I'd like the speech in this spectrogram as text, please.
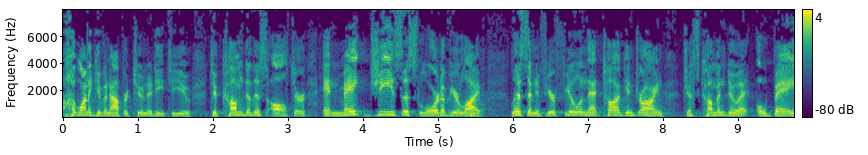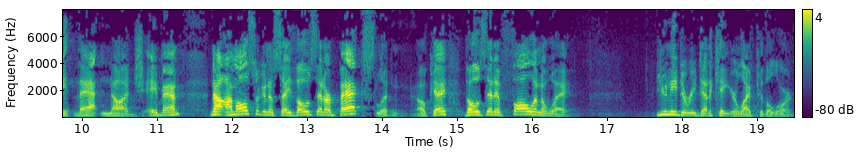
I want to give an opportunity to you to come to this altar and make Jesus Lord of your life. Listen, if you're feeling that tug and drawing, just come and do it. Obey that nudge. Amen? Now, I'm also going to say those that are backslidden, okay? Those that have fallen away you need to rededicate your life to the Lord.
